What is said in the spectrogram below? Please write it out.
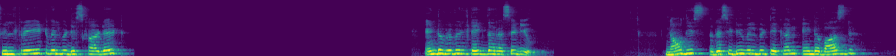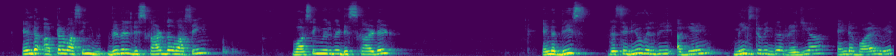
Filtrate will be discarded. And we will take the residue. Now this residue will be taken and washed. And after washing we will discard the washing. Washing will be discarded and this residue will be again mixed with the regia and boiled with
